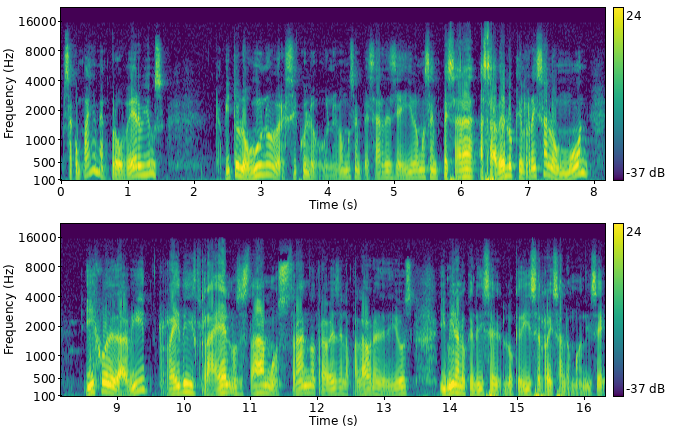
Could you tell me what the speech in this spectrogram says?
Pues acompáñame a Proverbios capítulo 1, versículo 1. Y vamos a empezar desde ahí, vamos a empezar a, a, saber lo que el rey Salomón, hijo de David, rey de Israel, nos estaba mostrando a través de la palabra de Dios. Y mira lo que dice, lo que dice el rey Salomón. Dice,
